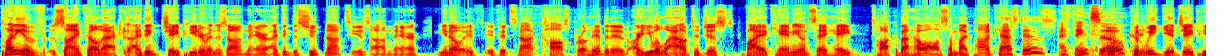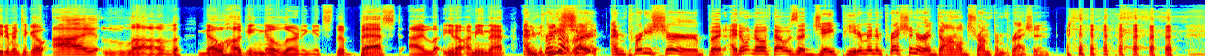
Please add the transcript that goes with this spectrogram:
plenty of Seinfeld actors. I think J. Peterman is on there. I think the Soup Nazi is on there. You know, if if it's not cost prohibitive, are you allowed to just buy a cameo and say, "Hey, talk about how awesome my podcast is"? I think so. Could, could we get J. Peterman to go? I love no hugging, no learning. It's the best. I love. You know, I mean that. I'm pretty that, sure. right? I'm pretty sure, but I don't know if that was a J. Peterman impression or a Donald Trump impression.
